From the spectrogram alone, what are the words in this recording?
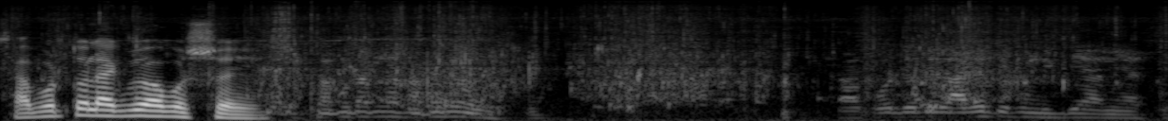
সাপোর্ট তো লাগবে অবশ্যই। এরিয়া আপনার হাতে দেওয়া হচ্ছে তারপর যদি লাগে পিছন দিক দিয়ে আমি আসি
